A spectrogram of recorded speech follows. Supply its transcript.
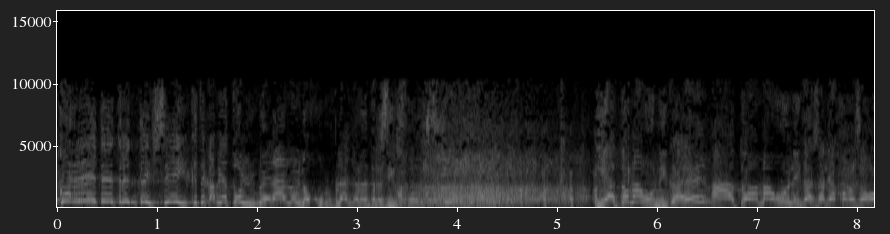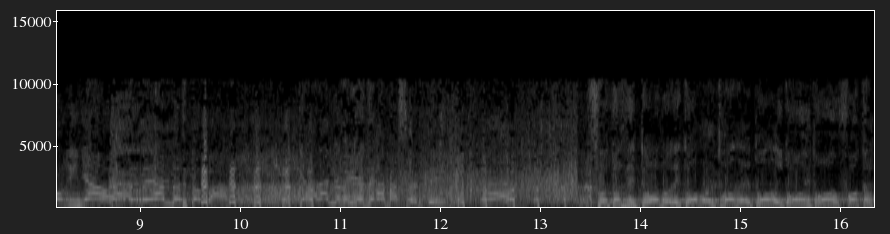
carrete de 36 que te cabía todo el verano y los cumpleaños de tres hijos! Y a toma única, ¿eh? A toma única, salías con los ojos guiñados, arreando estopa. Que al año que viene tengas más suerte. Fotos de todo, de todo, de todo, de todo, de todo, de todo. Fotos,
